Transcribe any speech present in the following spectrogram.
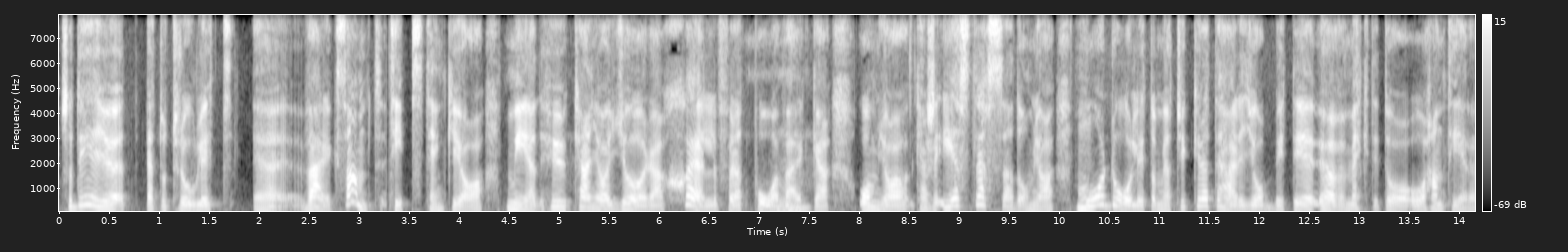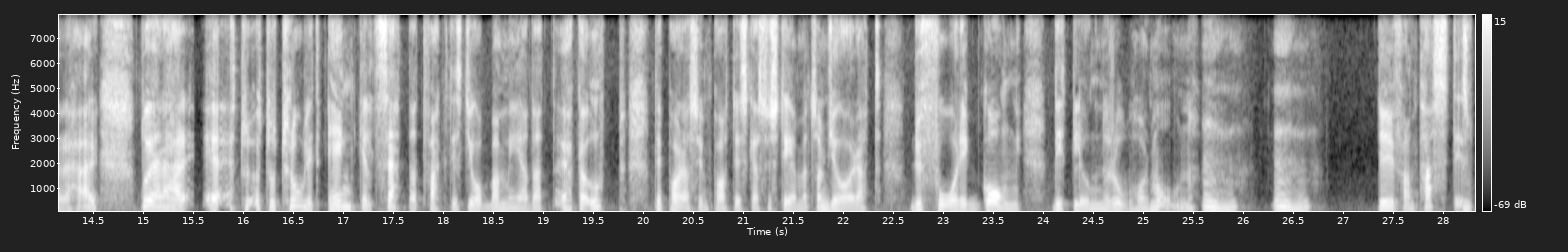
Så det är ju ett, ett otroligt eh, verksamt tips tänker jag med hur kan jag göra själv för att påverka mm. om jag kanske är stressad, om jag mår dåligt, om jag tycker att det här är jobbigt, det är övermäktigt att, att hantera det här. Då är det här ett, ett otroligt enkelt sätt att faktiskt jobba med att öka upp det parasympatiska systemet som gör att du får igång ditt lugn och rohormon. Mm. Mm. Det är ju fantastiskt.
